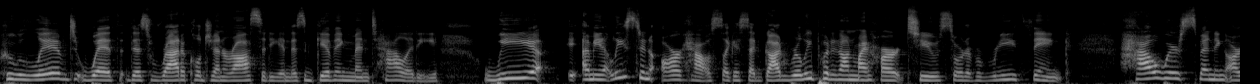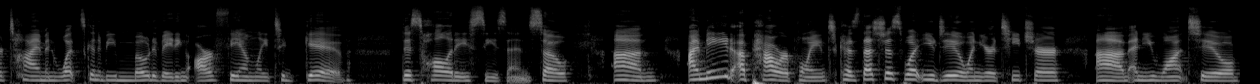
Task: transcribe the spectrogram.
who lived with this radical generosity and this giving mentality, we I mean, at least in our house, like I said, God really put it on my heart to sort of rethink how we're spending our time and what's going to be motivating our family to give this holiday season. So, um, I made a PowerPoint because that's just what you do when you're a teacher um, and you want to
